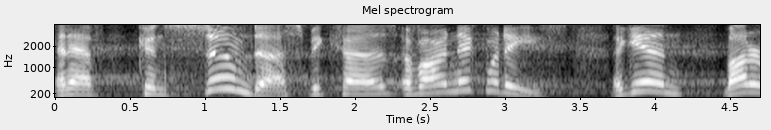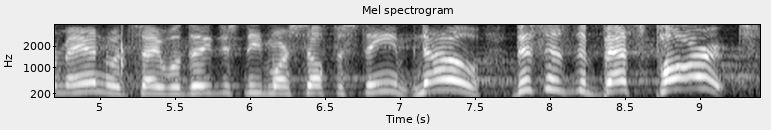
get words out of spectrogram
and have consumed us because of our iniquities. Again, modern man would say, well, they just need more self esteem. No, this is the best part.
